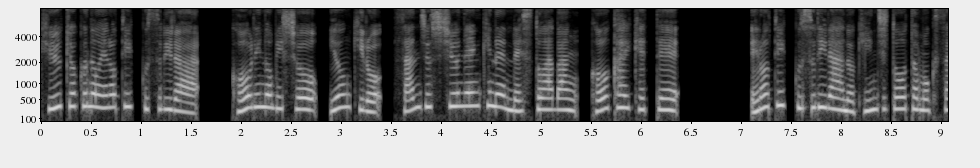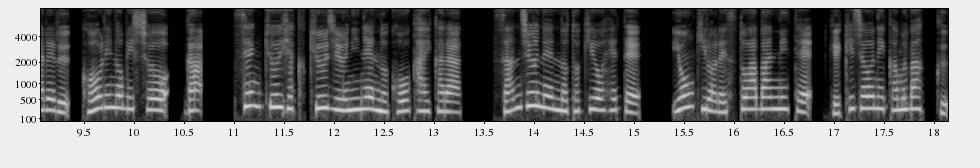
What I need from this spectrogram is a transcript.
究極のエロティックスリラー、氷の微笑。4キロ。30周年記念レストア版。公開決定。エロティックスリラーの金字塔と目される。氷の微笑が、1992年の公開から30年の時を経て、4キロレストア版にて。劇場にカムバック。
